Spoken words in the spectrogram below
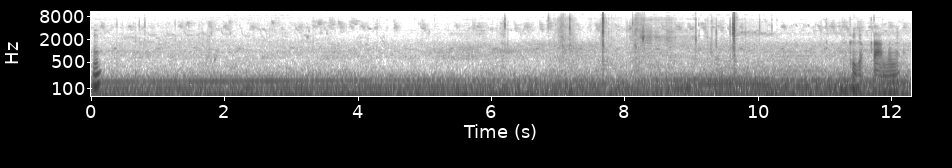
หึขยับตามตรงนี้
